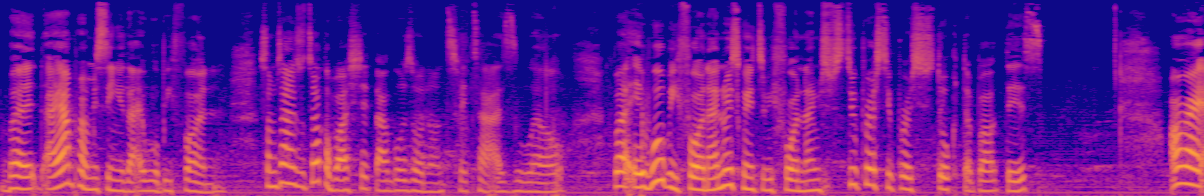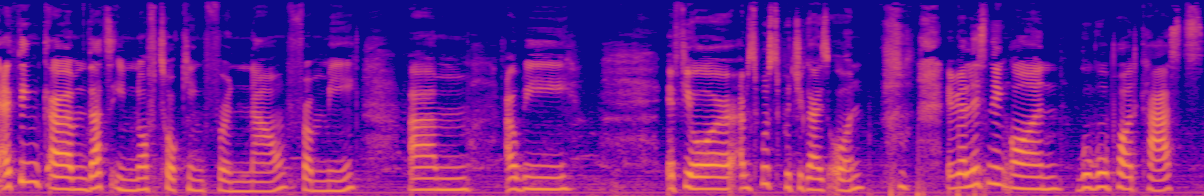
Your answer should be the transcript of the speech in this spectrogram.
But I am promising you that it will be fun. Sometimes we talk about shit that goes on on Twitter as well. But it will be fun. I know it's going to be fun. I'm super super stoked about this. All right, I think um, that's enough talking for now from me. Um, I'll be if you're i'm supposed to put you guys on. If you're listening on google podcasts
